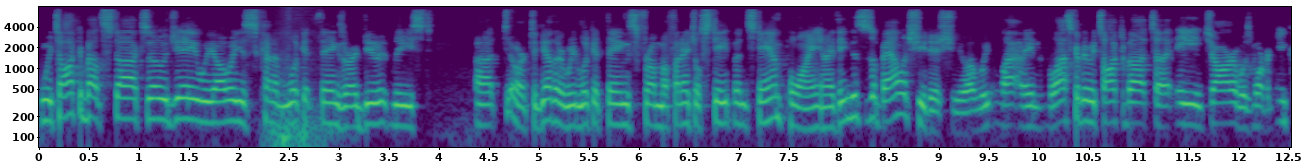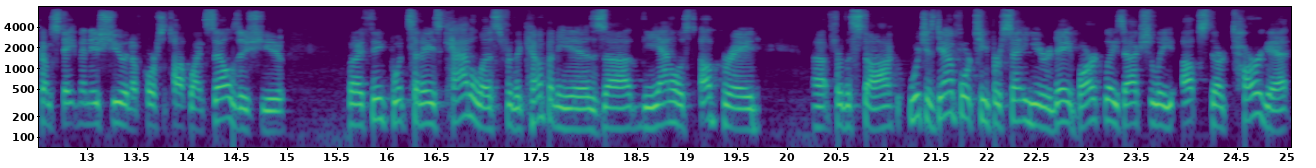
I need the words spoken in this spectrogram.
when we talk about stocks, OJ, we always kind of look at things, or I do at least uh, or together we look at things from a financial statement standpoint, and I think this is a balance sheet issue. Uh, we, I mean, the last company we talked about, uh, AEHR, was more of an income statement issue, and of course a top line sales issue. But I think what today's catalyst for the company is uh, the analyst upgrade uh, for the stock, which is down 14% year to date. Barclays actually ups their target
